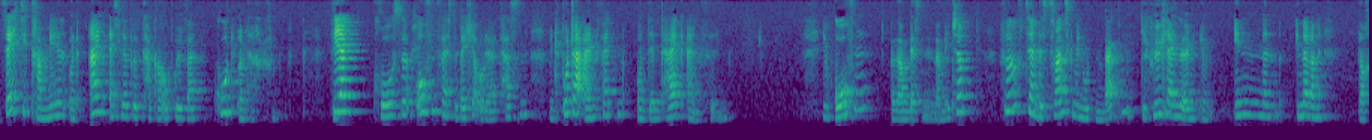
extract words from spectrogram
60 Gramm Mehl und 1 Esslöffel Kakaopulver gut unterrühren. 4 große ofenfeste Becher oder Tassen mit Butter einfetten und den Teig einfüllen. Im Ofen, also am besten in der Mitte, 15 bis 20 Minuten backen. Die Küchlein sollen im Innen, Inneren noch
